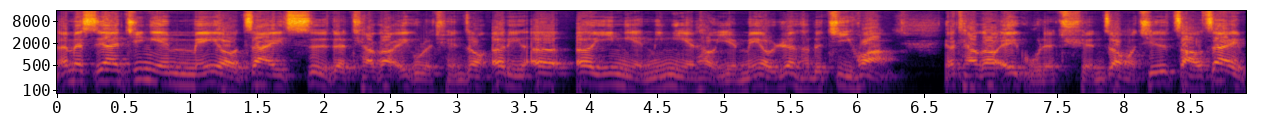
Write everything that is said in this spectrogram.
那么实际上今年没有再一次的调高 A 股的权重，二零二二一年明年哈也没有任何的计划要调高 A 股的权重。其实早在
